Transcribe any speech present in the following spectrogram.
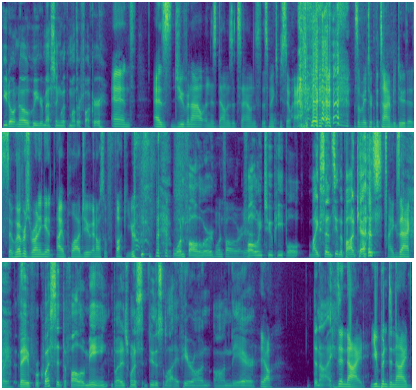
You don't know who you're messing with, motherfucker. And as juvenile and as dumb as it sounds, this makes me so happy. Somebody took the time to do this. So whoever's running it, I applaud you, and also fuck you. One follower One follower. Yeah. following two people. Mike Sensi in the podcast. Exactly. They've requested to follow me, but I just want to do this live here on on the air. Yeah. Deny. Denied. You've been denied.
